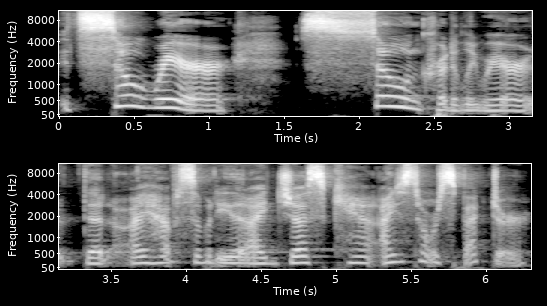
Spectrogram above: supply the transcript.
It's so rare, so incredibly rare that I have somebody that I just can't. I just don't respect her,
